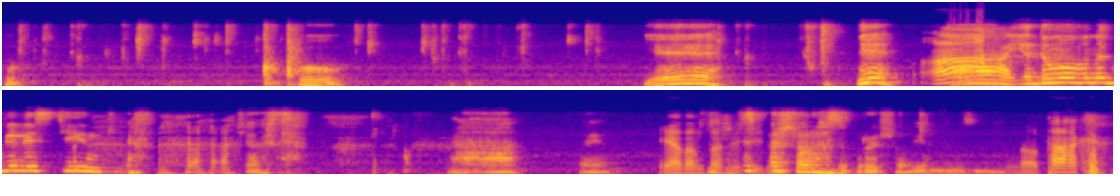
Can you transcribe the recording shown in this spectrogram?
Фу. Фу. Є! Ні! А! А, я думав, воно біля стінки. Чорт. А, фейл. Я там теж Я з чуть не першого впав. разу пройшов, я не розумію. Ну так.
